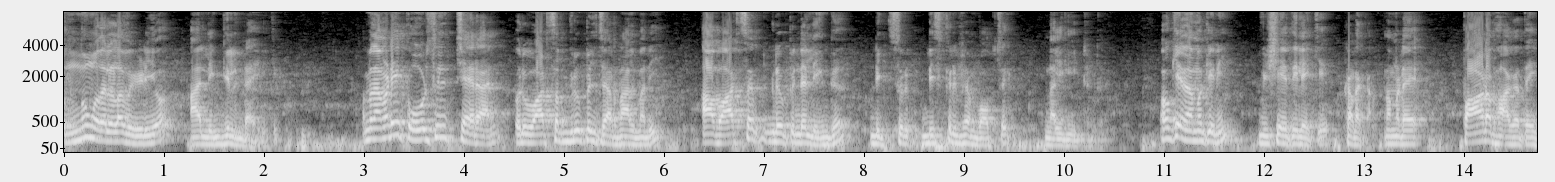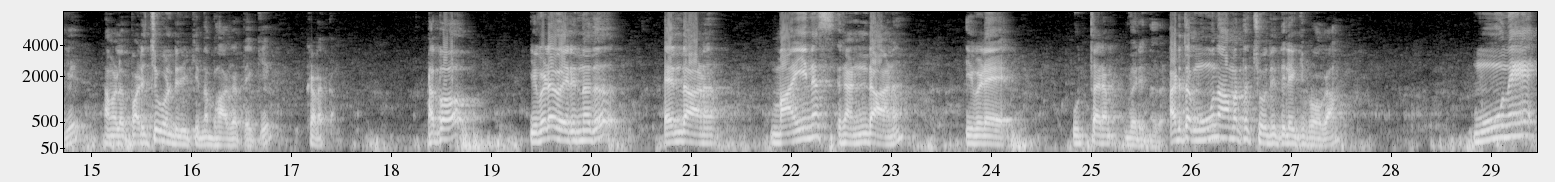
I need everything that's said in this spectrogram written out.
ഒന്ന് മുതലുള്ള വീഡിയോ ആ ലിങ്കിൽ ഉണ്ടായിരിക്കും. അപ്പോൾ നമ്മുടെ ഈ കോഴ്സിൽ ചേരാൻ ഒരു വാട്സപ്പ് ഗ്രൂപ്പിൽ ചേർന്നാൽ മതി. ആ വാട്സപ്പ് ഗ്രൂപ്പിന്റെ ലിങ്ക് ഡിസ്ക്രി ഡിസ്ക്രിപ്ഷൻ ബോക്സിൽ നൽകിയിട്ടുണ്ട്. ഓക്കെ നമുക്കിനി വിഷയത്തിലേക്ക് കടക്കാം. നമ്മുടെ പാഠഭാഗത്തേക്ക് നമ്മൾ പഠിച്ചുകൊണ്ടിരിക്കുന്ന ഭാഗത്തേക്ക് കിടക്കാം. അപ്പോൾ ഇവിടെ വരുന്നത് എന്താണ്? മൈനസ് രണ്ടാണ് ഇവിടെ ഉത്തരം വരുന്നത്. അടുത്ത മൂന്നാമത്തെ ചോദ്യത്തിലേക്ക് പോകാം. മൂന്ന്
